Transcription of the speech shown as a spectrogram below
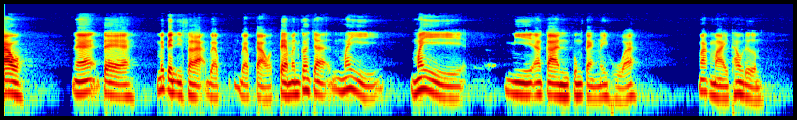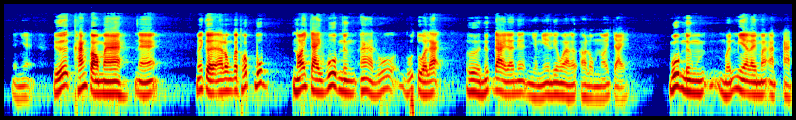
าวนะแต่ไม่เป็นอิสระแบบแบบเก่า แต่มันก็จะไม่ไม่มีอาการปรุงแต่งในหัว มากมายเท่าเดิมอย่างเงี้ยหรือครั้งต่อมานะมันเกิดอารมณ์กระทบปุ๊บน้อยใจวูบหนึ่งอ่ารู้รู้ตัวแล้วเออนึกได้แล้วเนี่ยอย่างเงี้ยเรียกว่าอารมณ์น้อยใจ วูบหนึ่งเหมือนมีอะไรมาอัดอัด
